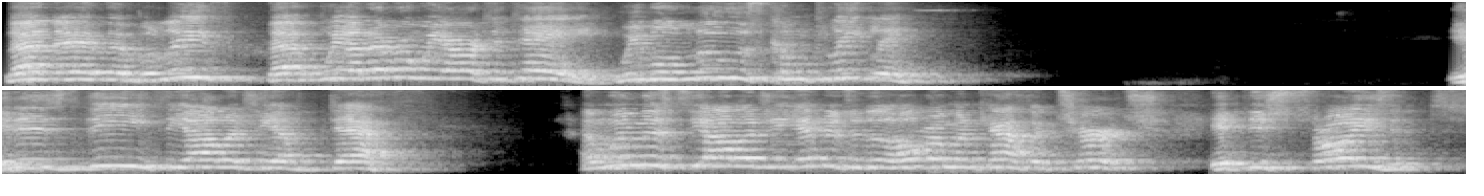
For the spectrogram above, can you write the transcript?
That they have the belief that whatever we are today, we will lose completely. It is the theology of death. And when this theology enters into the whole Roman Catholic Church, it destroys it.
